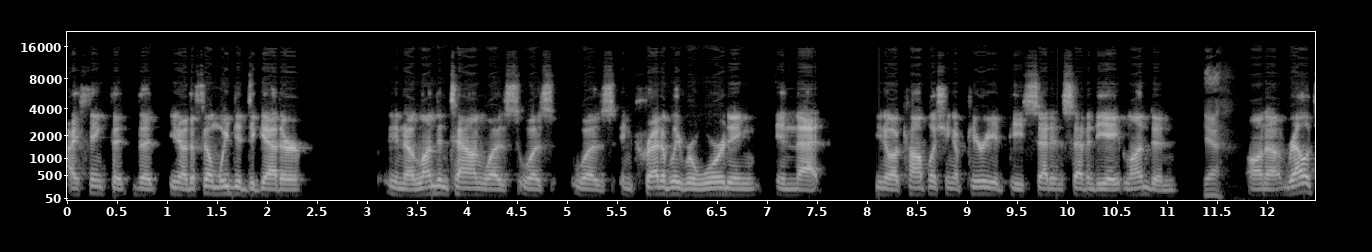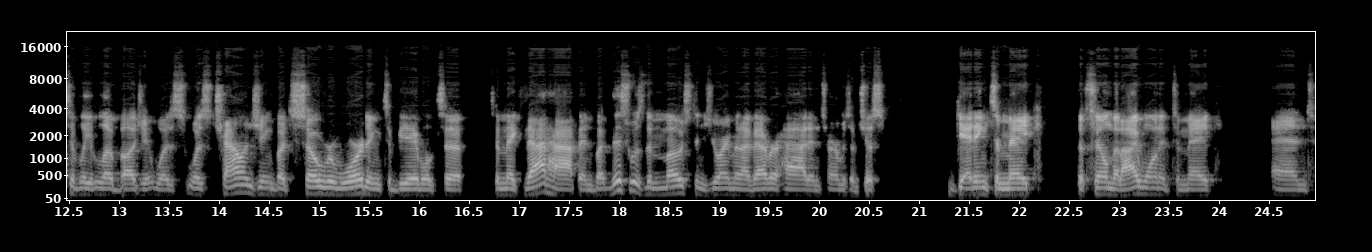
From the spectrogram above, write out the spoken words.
I think that that you know the film we did together, you know, London Town was was was incredibly rewarding in that you know accomplishing a period piece set in 78 london yeah. on a relatively low budget was was challenging but so rewarding to be able to to make that happen. But this was the most enjoyment i've ever had in terms of just getting to make the film that i wanted to make and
